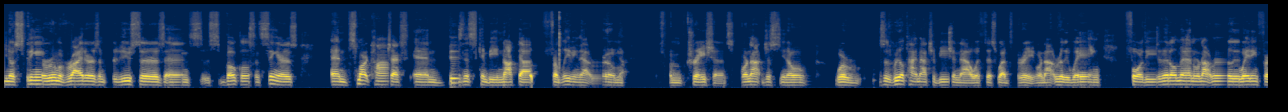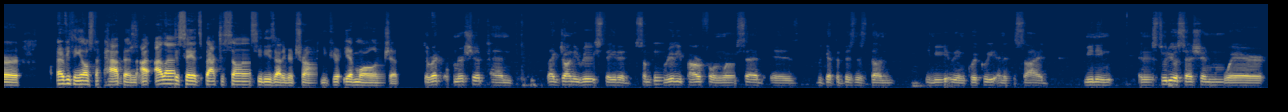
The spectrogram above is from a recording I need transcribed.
you know sitting in a room of writers and producers and vocalists and singers and smart contracts and business can be knocked out from leaving that room yeah. from creations. We're not just you know we're this is real time attribution now with this Web three. We're not really waiting for these middlemen. We're not really waiting for everything else to happen. I, I, like to say it's back to selling CDs out of your trunk. You, you have more ownership. Direct ownership, and like Johnny really stated, something really powerful in what he said is we get the business done immediately and quickly and decide. Meaning, in a studio session where,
